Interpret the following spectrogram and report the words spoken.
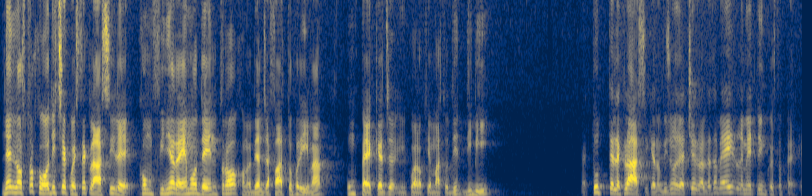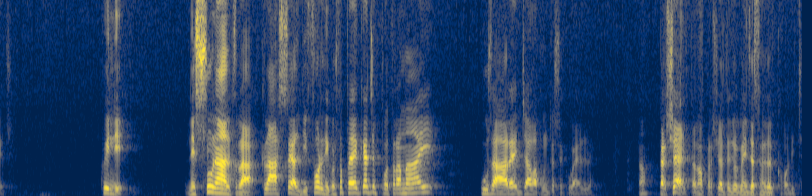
Nel nostro codice queste classi le confineremo dentro, come abbiamo già fatto prima, un package, in cui chiamato db, tutte le classi che hanno bisogno di accedere al database le metto in questo package. Quindi nessun'altra classe al di fuori di questo package potrà mai usare java.sql, no? per scelta, no? per scelta di organizzazione del codice.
